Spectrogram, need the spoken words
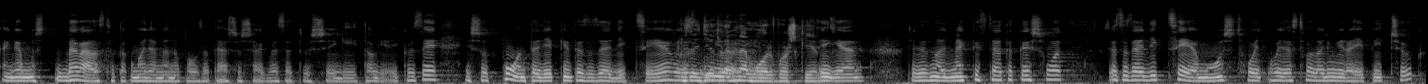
engem most beválasztottak a Magyar Menopauza Társaság vezetőségi tagjai közé, és ott pont egyébként ez az egyik cél. Hogy az egyetlen nem orvosként. Igen, úgyhogy ez nagy megtiszteltetés volt. És ez az egyik cél most, hogy, hogy ezt valahogy újraépítsük,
